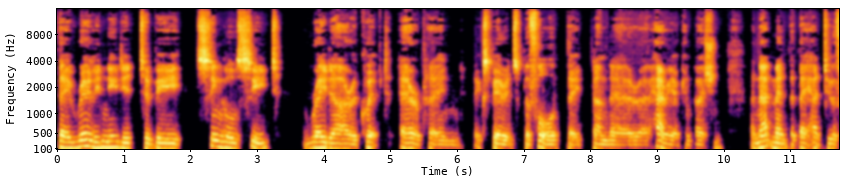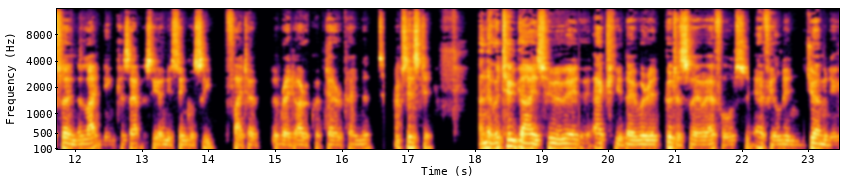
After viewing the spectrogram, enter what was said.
They really needed to be single seat radar equipped airplane experience before they'd done their uh, Harrier conversion. And that meant that they had to have flown the Lightning because that was the only single seat fighter radar equipped airplane that existed. And there were two guys who uh, actually they were at Gütersloh Air Force airfield in Germany.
